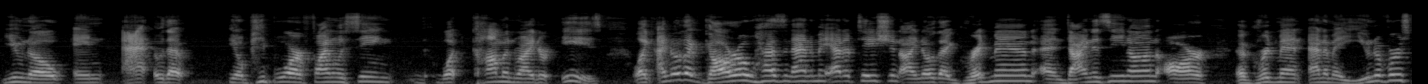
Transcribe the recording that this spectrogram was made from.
you know, an at that you know people are finally seeing what Kamen Rider is. Like I know that Garo has an anime adaptation. I know that Gridman and Dynazenon are a Gridman anime universe.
